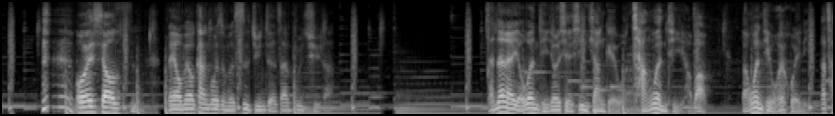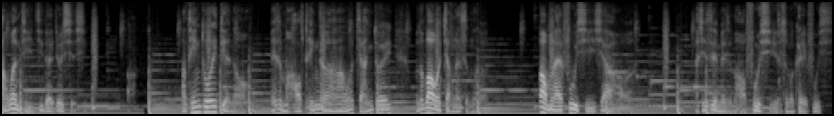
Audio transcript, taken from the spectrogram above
我会笑死。没有没有看过什么弑君者三部曲啦。反正呢，有问题就写信箱给我，长问题好不好？短问题我会回你。那长问题记得就写信啊，想听多一点哦。没什么好听的啊，我讲一堆，我都不知道我讲了什么。那我们来复习一下好了。啊，其实也没什么好复习，有什么可以复习？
